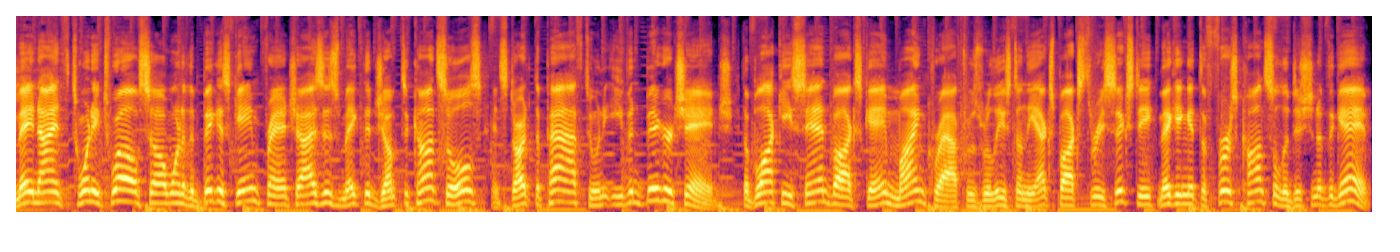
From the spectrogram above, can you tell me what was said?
May 9th, 2012 saw one of the biggest game franchises make the jump to consoles and start the path to an even bigger change. The blocky sandbox game Minecraft was released on the Xbox 360, making it the first console edition of the game.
